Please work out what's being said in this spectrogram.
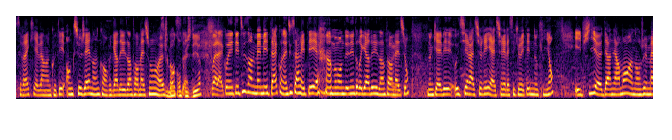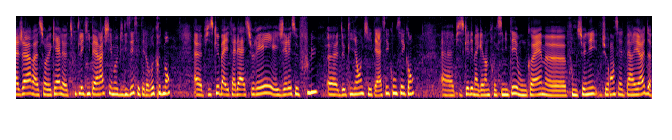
C'est vrai qu'il y avait un côté anxiogène hein, quand on regardait les informations. euh, je pense, qu'on puisse dire. voilà, qu'on était tous dans le même état, qu'on a tous arrêté à un moment donné de regarder les informations. Donc il y avait aussi rassuré et assurer la sécurité de nos clients. Et puis euh, dernièrement, un enjeu majeur euh, sur lequel toute l'équipe RH s'est mobilisée, c'était le recrutement, puisque bah, il fallait assurer et gérer ce flux de clients qui était assez conséquent. Euh, puisque les magasins de proximité ont quand même euh, fonctionné durant cette période.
